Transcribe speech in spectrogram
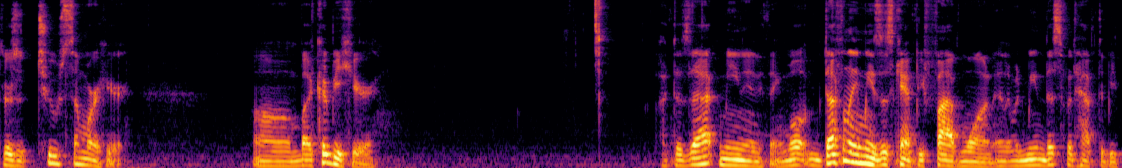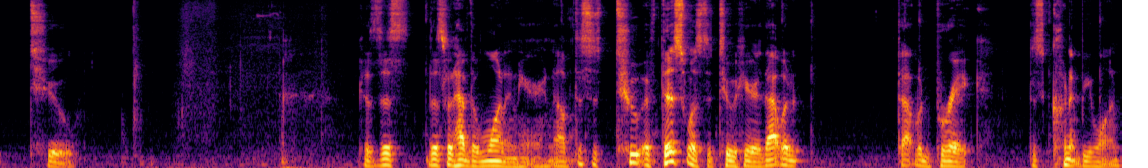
There's a two somewhere here. Um, but it could be here. Does that mean anything? Well, it definitely means this can't be 5, 1, and it would mean this would have to be 2. Because this this would have the 1 in here. Now, if this is 2, if this was the 2 here, that would that would break. This couldn't be 1.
